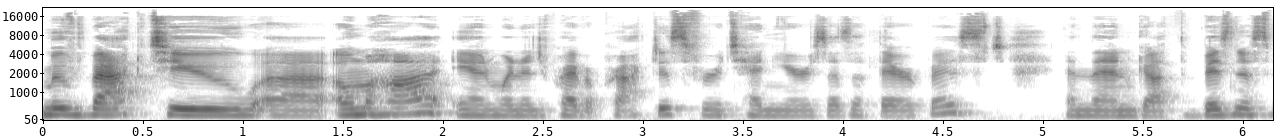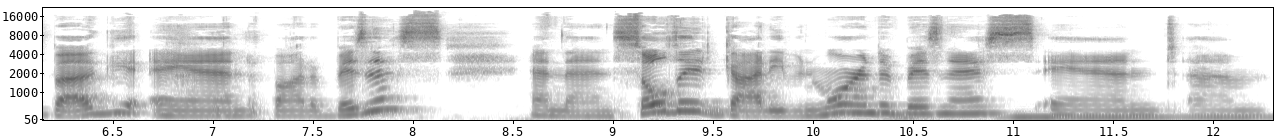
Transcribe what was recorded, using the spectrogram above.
Moved back to uh, Omaha and went into private practice for 10 years as a therapist, and then got the business bug and bought a business, and then sold it, got even more into business, and um,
